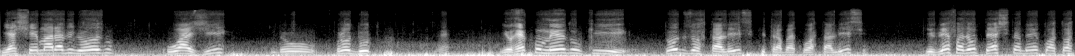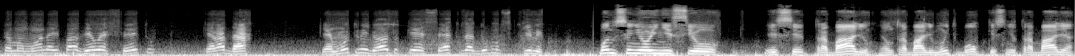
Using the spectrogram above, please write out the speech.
e achei maravilhoso o agir do produto. Né? Eu recomendo que todos os hortaliças que trabalham com hortaliça, que venham fazer um teste também com a torta da mamona e para ver o efeito que ela dá, que é muito melhor do que certos adubos químicos. Quando o senhor iniciou esse trabalho, é um trabalho muito bom, porque o senhor trabalha,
